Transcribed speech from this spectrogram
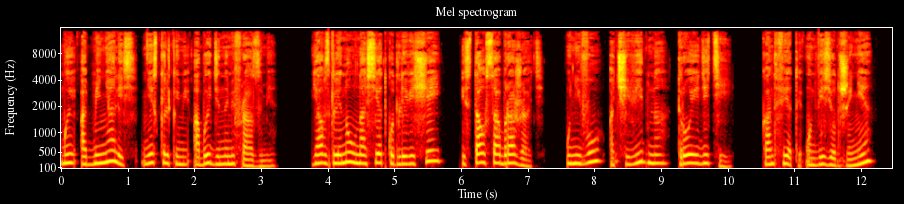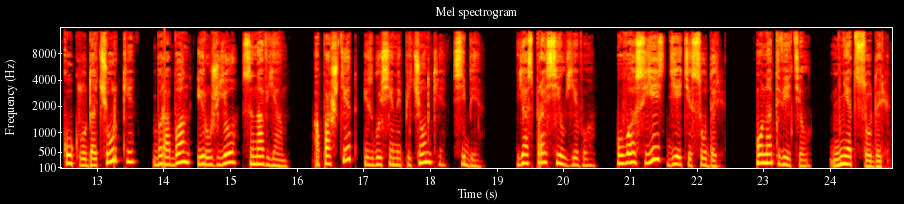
Мы обменялись несколькими обыденными фразами. Я взглянул на сетку для вещей и стал соображать. У него, очевидно, трое детей. Конфеты он везет жене, куклу дочурке, барабан и ружье сыновьям, а паштет из гусиной печенки себе. Я спросил его, «У вас есть дети, сударь?» Он ответил, «Нет, сударь».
